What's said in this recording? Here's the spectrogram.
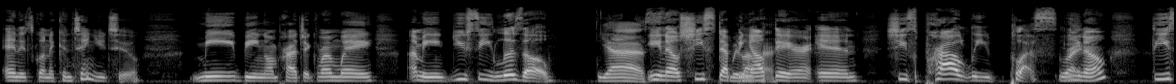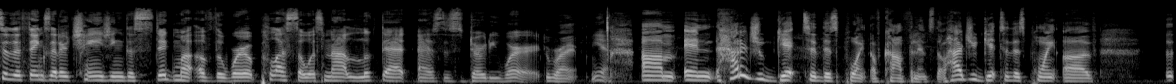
and it's going to continue to. Me being on Project Runway, I mean, you see Lizzo, Yes. you know, she's stepping out her. there and she's proudly plus, Right. you know? These are the things that are changing the stigma of the word plus so it's not looked at as this dirty word. Right. Yeah. Um, and how did you get to this point of confidence, though? How did you get to this point of uh,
